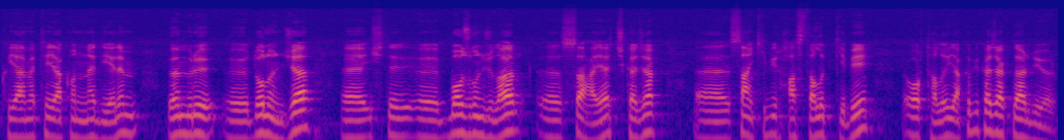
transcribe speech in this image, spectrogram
kıyamete yakın ne diyelim ömrü dolunca işte bozguncular sahaya çıkacak sanki bir hastalık gibi ortalığı yakıp yıkacaklar diyor.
